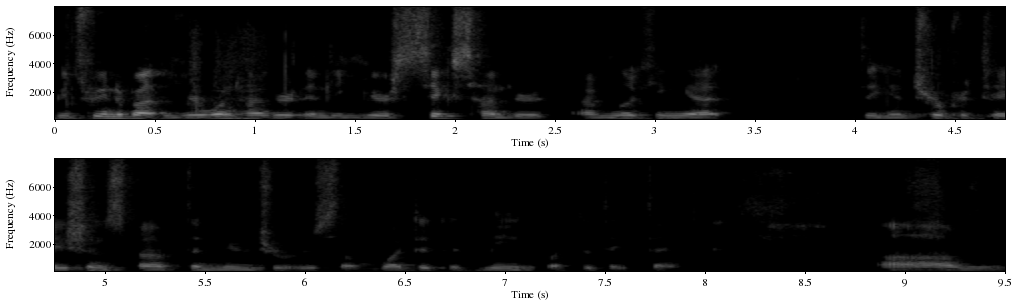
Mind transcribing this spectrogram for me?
Between about the year 100 and the year 600, I'm looking at the interpretations of the New Jerusalem. What did it mean? What did they think? Um,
